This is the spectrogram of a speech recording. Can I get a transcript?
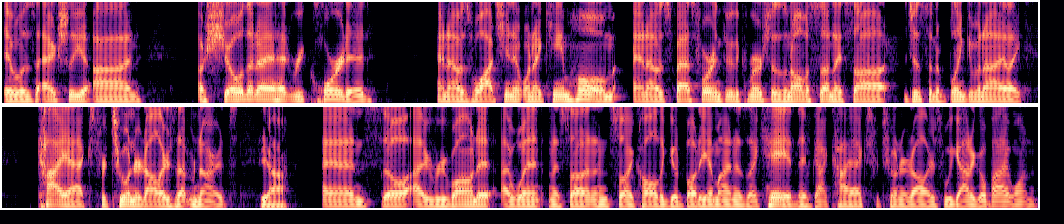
It was actually on a show that I had recorded, and I was watching it when I came home, and I was fast forwarding through the commercials, and all of a sudden I saw just in a blink of an eye like kayaks for two hundred dollars at Menards. Yeah. And so I rewound it. I went and I saw it. And so I called a good buddy of mine. I was like, hey, they've got kayaks for $200. We got to go buy one.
